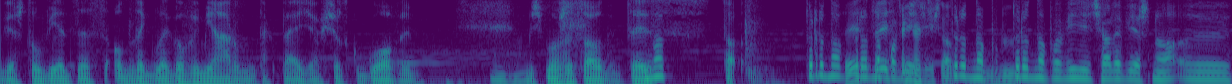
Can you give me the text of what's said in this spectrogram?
wiesz, tą wiedzę z odległego wymiaru, bym tak powiedział, w środku głowy. Być może to, to jest... To, Trudno, To jest- trudno to jest powiedzieć, trudno, Mhm. trudno powiedzieć, ale wiesz, no. Y, y,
